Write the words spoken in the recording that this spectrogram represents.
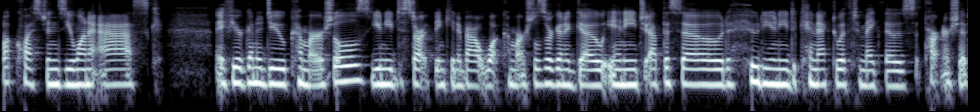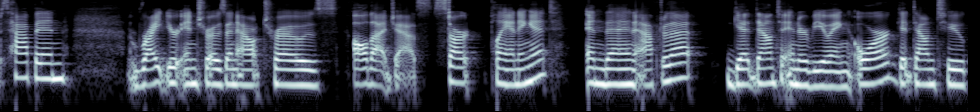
what questions you want to ask. If you're going to do commercials, you need to start thinking about what commercials are going to go in each episode. Who do you need to connect with to make those partnerships happen? write your intros and outros, all that jazz. Start planning it. And then after that, get down to interviewing or get down to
